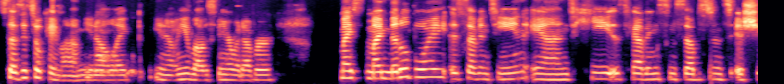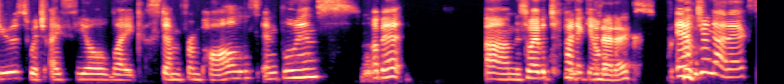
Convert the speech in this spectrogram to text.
says, It's okay, mom, you know, like, you know, he loves me or whatever. My my middle boy is 17 and he is having some substance issues, which I feel like stem from Paul's influence a bit. Um, so I have a ton of guilt. Genetics. And genetics,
